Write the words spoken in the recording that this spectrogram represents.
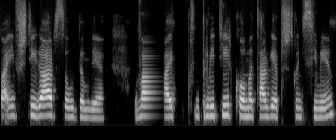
vai investigar a saúde da mulher, vai permitir colmatar gaps de conhecimento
